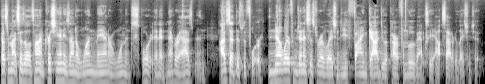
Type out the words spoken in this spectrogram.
Pastor Mike says all the time, Christianity is not a one man or woman sport, and it never has been. I've said this before. Nowhere from Genesis to Revelation do you find God do a powerful move actually outside a relationship.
